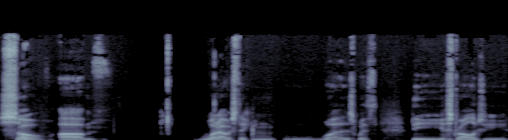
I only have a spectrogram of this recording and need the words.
So, um, what I was thinking was with the astrology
